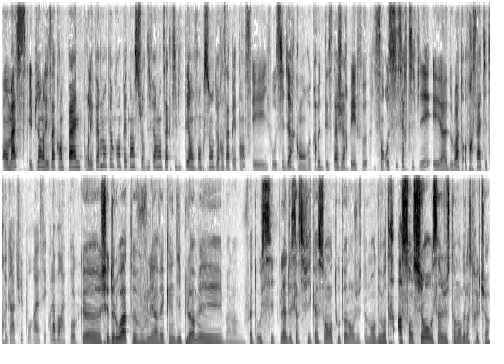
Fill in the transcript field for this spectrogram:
en masse, et puis on les accompagne pour les faire monter en compétences sur différentes activités en fonction de leurs appétences. Et il faut aussi dire qu'on recrute des stagiaires PFE qui sont aussi certifiés, et Deloitte offre ça à titre gratuit pour euh, ses collaborateurs. Donc euh, chez Deloitte, vous venez avec un diplôme et vous faites aussi plein de certifications tout au long justement de votre ascension au sein justement de la structure.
